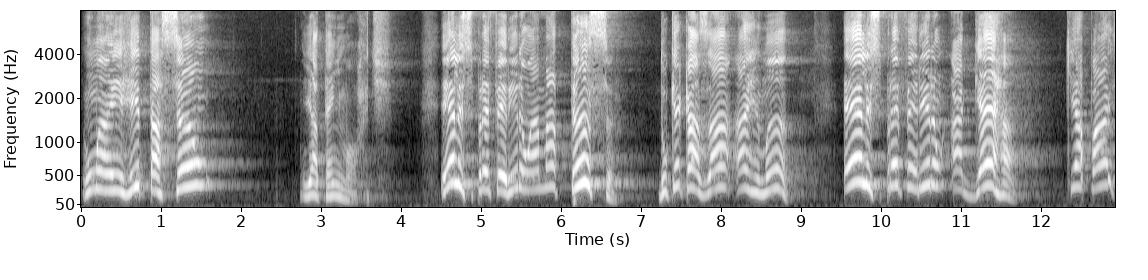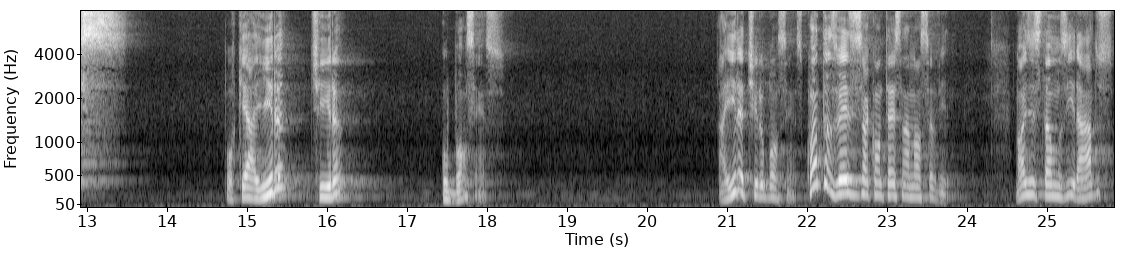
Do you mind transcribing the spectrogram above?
uma irritação e até em morte. Eles preferiram a matança do que casar a irmã. Eles preferiram a guerra que a paz. Porque a ira tira o bom senso. A ira tira o bom senso. Quantas vezes isso acontece na nossa vida? Nós estamos irados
